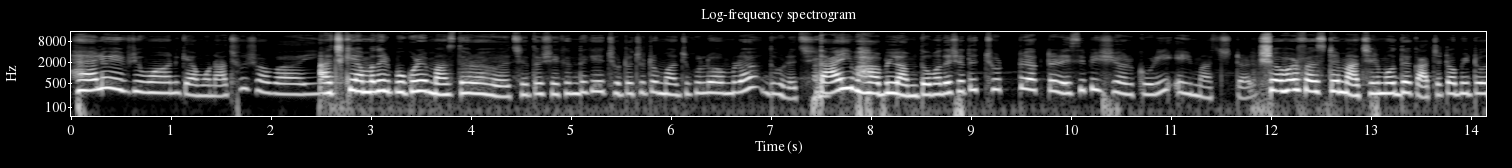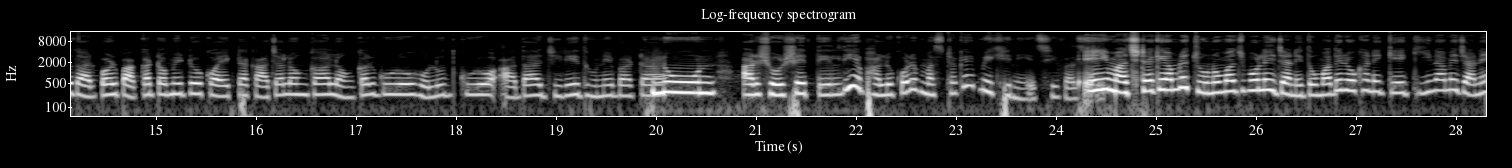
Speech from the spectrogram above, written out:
হ্যালো এভরিওয়ান, কেমন আছো সবাই? আজকে আমাদের পুকুরে মাছ ধরা হয়েছে, তো সেখান থেকে ছোট ছোট মাছগুলো আমরা ধরেছি। তাই ভাবলাম তোমাদের সাথে ছোট্ট একটা রেসিপি শেয়ার করি এই মাছটার। সবার ফার্স্টে মাছের মধ্যে কাঁচা টমেটো, তারপর পাকা টমেটো, কয়েকটা কাঁচা লঙ্কা, লঙ্কার গুঁড়ো, হলুদ গুঁড়ো, আদা, জিরে, ধনে বাটা, নুন আর সর্ষের তেল দিয়ে ভালো করে মাছটাকে মেখে নিয়েছি ফার্স্ট এই মাছটাকে আমরা চুনো মাছ বলেই জানি, তোমাদের ওখানে কে কি নামে জানে,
